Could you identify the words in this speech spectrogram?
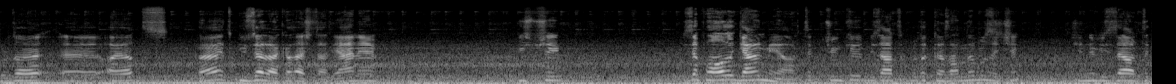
Burada e, hayat gayet güzel arkadaşlar. Yani hiçbir şey bize pahalı gelmiyor artık. Çünkü biz artık burada kazandığımız için şimdi biz de artık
